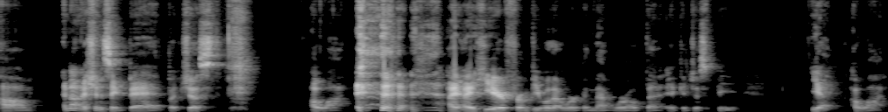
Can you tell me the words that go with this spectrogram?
Um, and not, I shouldn't say bad, but just a lot. I, I, hear from people that work in that world that it could just be, yeah, a lot.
